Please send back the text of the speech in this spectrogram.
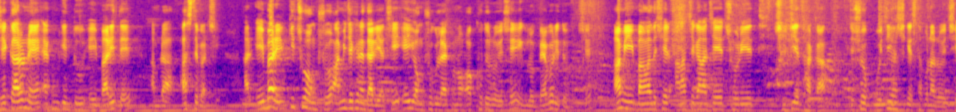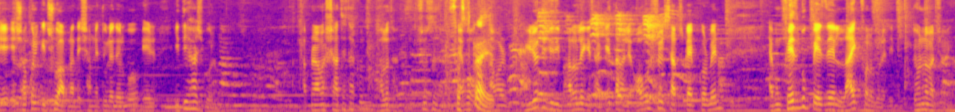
যে কারণে এখন কিন্তু এই বাড়িতে আমরা আসতে পারছি। আর এই বাড়ির কিছু অংশ আমি যেখানে দাঁড়িয়ে আছি এই অংশগুলো এখনও অক্ষত রয়েছে এগুলো ব্যবহৃত হচ্ছে। আমি বাংলাদেশের আনাচে কানাচে ছড়িয়ে ছিটিয়ে থাকা যেসব ঐতিহাসিক স্থাপনা রয়েছে এ সকল কিছু আপনাদের সামনে তুলে ধরবো এর ইতিহাস বলব। আপনারা আমার সাথে থাকুন ভালো থাকুন সুস্থ থাকুন। এবং আমার ভিডিওটি যদি ভালো লেগে থাকে তাহলে অবশ্যই সাবস্ক্রাইব করবেন এবং ফেসবুক পেজে লাইক ফলো করে দিন। ধন্যবাদ সবাই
